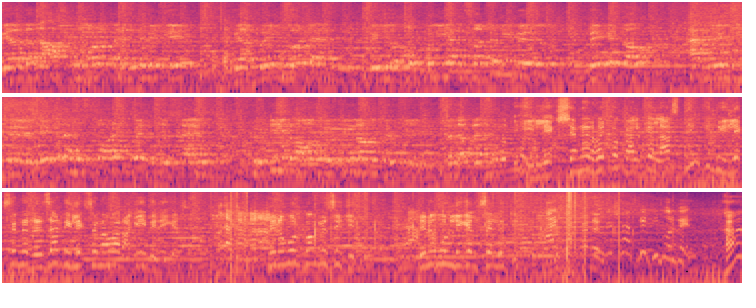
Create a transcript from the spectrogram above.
We are the last tomorrow penultimate day. We are doing good and we will hopefully and certainly we will make it out and we will uh, make it a historic win this time. 15 all 15 out of 15 with the blessing of ইলেকশনের হয়তো কালকে লাস্ট দিন কিন্তু ইলেকশনের রেজাল্ট ইলেকশন হওয়ার আগেই বেরিয়ে গেছে তৃণমূল কংগ্রেসই জিতবে তৃণমূল লিগেল সেলও জিতবে হ্যাঁ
